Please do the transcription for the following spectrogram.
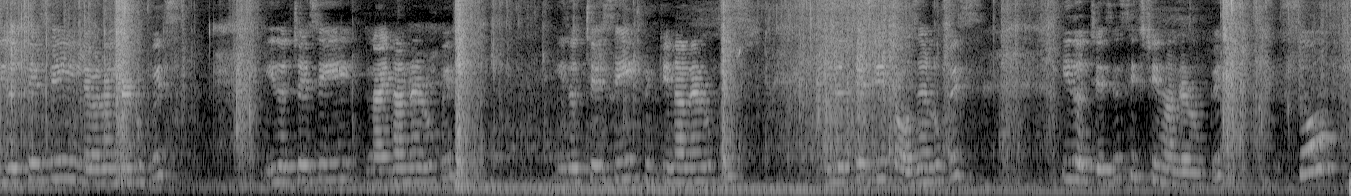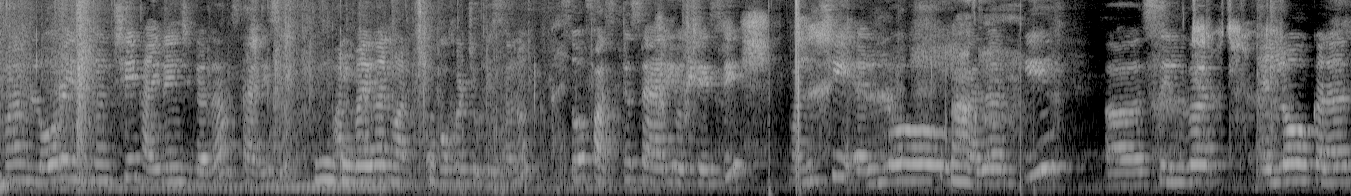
ఇది వచ్చేసి లెవెన్ హండ్రెడ్ రూపీస్. ఇది వచ్చేసి నైన్ హండ్రెడ్ రూపీస్. ఇది వచ్చేసి ఫిఫ్టీన్ హండ్రెడ్ రూపీస్. ఇది వచ్చేసి థౌజండ్ రూపీస్. ఇది వచ్చేసి సిక్స్టీన్ హండ్రెడ్ రూపీస్ సో మనం లో రేంజ్ నుంచి హై రేంజ్ కదా saris one by one one ఒక్కొక్కటి చూపిస్తాను. సో ఫస్ట్ శారీ వచ్చేసి మంచి ఎల్లో కలర్కి సిల్వర్ ఎల్లో కలర్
